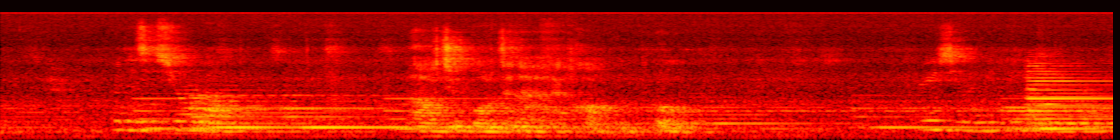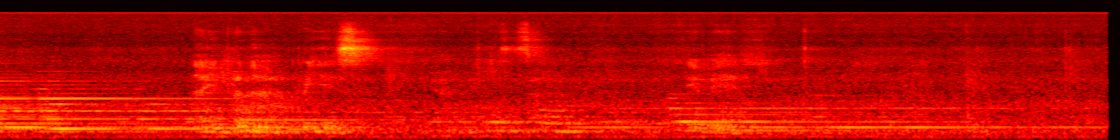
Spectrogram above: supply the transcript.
เราจึงโมทนาและขอบคุณพระองค์ในพระนามพระเยซู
